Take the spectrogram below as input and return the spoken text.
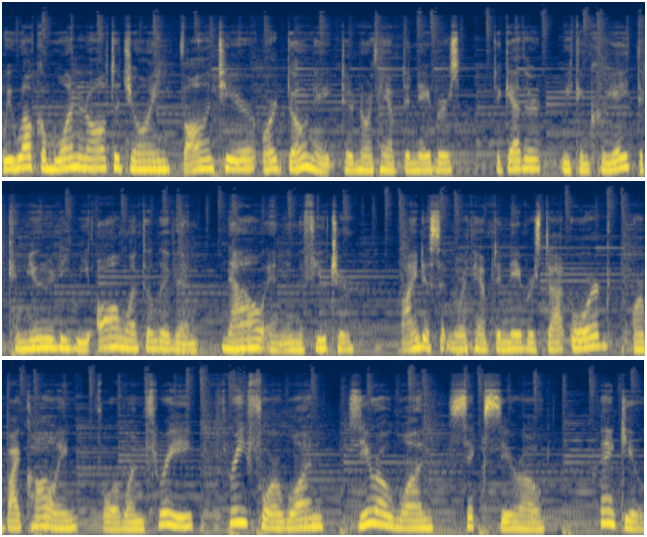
We welcome one and all to join, volunteer, or donate to Northampton Neighbors. Together, we can create the community we all want to live in, now and in the future. Find us at northamptonneighbors.org or by calling 413 341 0160. Thank you.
